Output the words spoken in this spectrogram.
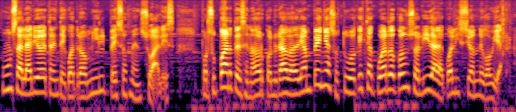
un salario de 34 mil pesos mensuales. Por su parte, el senador colorado Adrián Peña sostuvo que este acuerdo consolida la coalición de gobierno.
